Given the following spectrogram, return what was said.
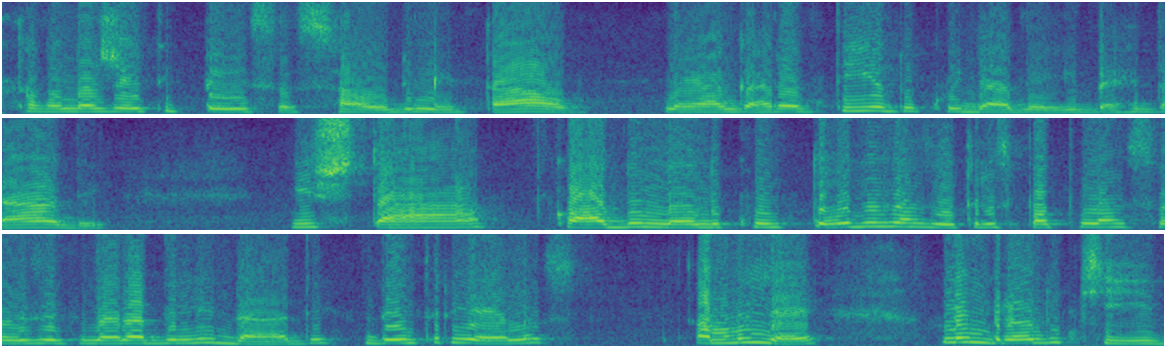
Então, quando a gente pensa saúde mental, né, a garantia do cuidado em liberdade está coadunando com todas as outras populações em vulnerabilidade, dentre elas a mulher. Lembrando que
